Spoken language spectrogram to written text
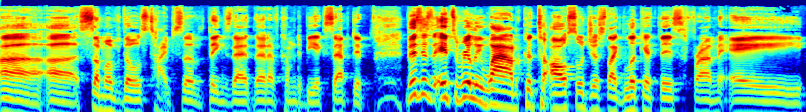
uh uh some of those types of things that that have come to be accepted. This is it's really wild to also just like look at this from a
